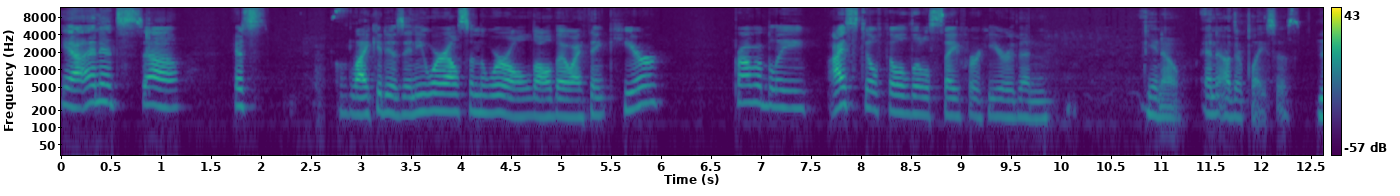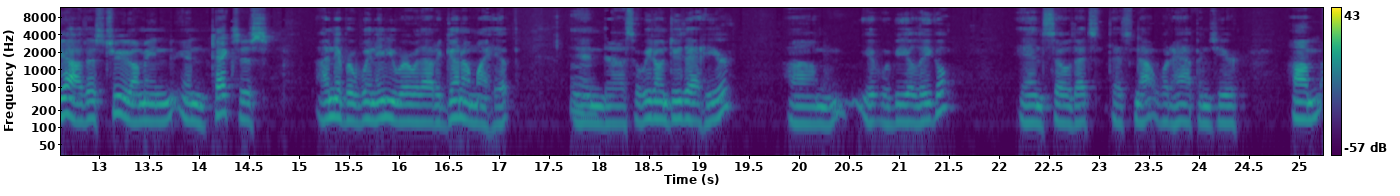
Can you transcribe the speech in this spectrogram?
Yeah. And it's uh, it's like it is anywhere else in the world. Although I think here, probably I still feel a little safer here than you know in other places. Yeah, that's true. I mean, in Texas, I never went anywhere without a gun on my hip, and uh, so we don't do that here. Um, it would be illegal, and so that's that's not what happens here. Um,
